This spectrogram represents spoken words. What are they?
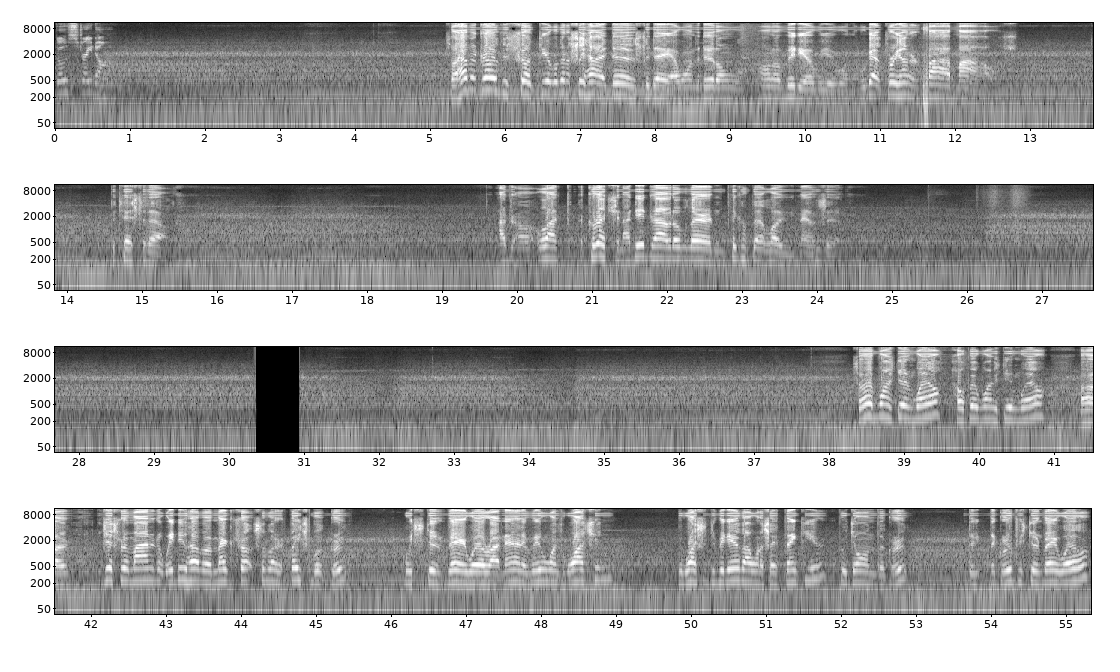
Go straight on. So I haven't drove this truck yet. We're going to see how it does today. I wanted to do it on on a video with you. We got 305 miles to test it out. I, uh, well, I, correction, I did drive it over there and pick up that load, Now it. So everyone's doing well. Hope everyone is doing well. Uh, just a reminder that we do have a American Truck Simulator Facebook group, which is doing very well right now. And if anyone's watching who watches the videos, I want to say thank you for joining the group. The, the group is doing very well.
